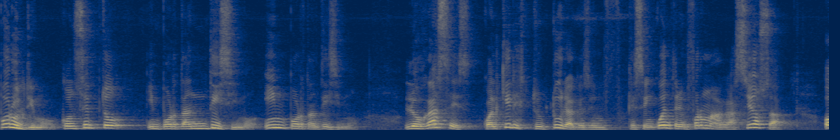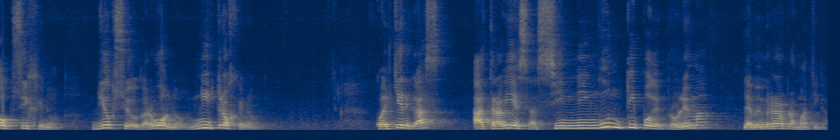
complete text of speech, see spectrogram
Por último, concepto importantísimo, importantísimo. Los gases, cualquier estructura que se, que se encuentre en forma gaseosa, oxígeno, dióxido de carbono, nitrógeno, cualquier gas atraviesa sin ningún tipo de problema la membrana plasmática.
